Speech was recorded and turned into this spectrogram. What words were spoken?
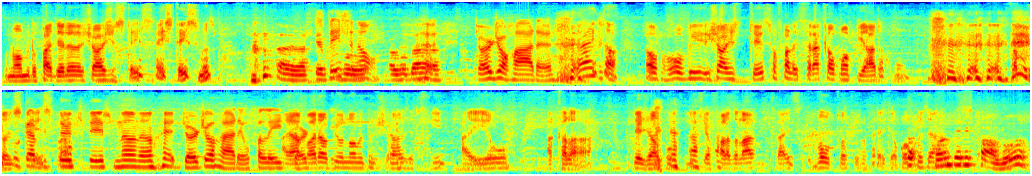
o nome do pai dele era George Stacy. É Stacy mesmo? é, eu acho que é Stacy não. Da... George O'Hara. É, então. Eu ouvi George Stacy eu falei, será que é alguma piada com o Capitão Stacy? o Capitão Stacy, não, não, é George O'Hara. Eu falei aí George agora eu vi o nome do George aqui, aí eu. aquela já vu, ele tinha falado lá atrás, voltou aqui. Peraí, tem alguma coisa Quando errada. ele falou,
